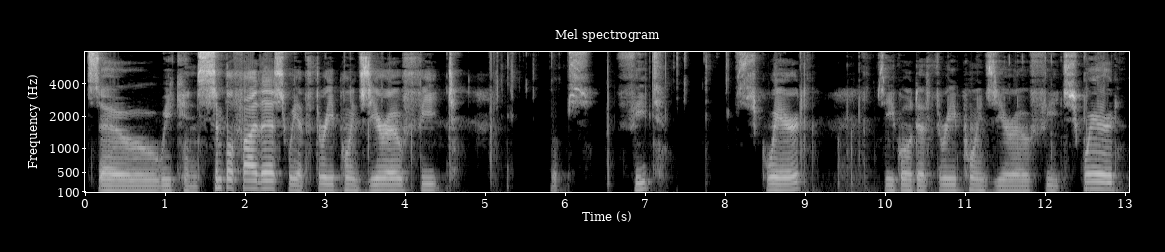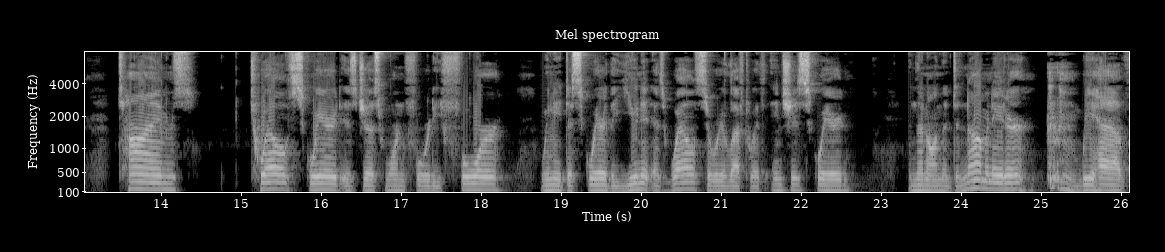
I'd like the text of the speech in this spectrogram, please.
So we can simplify this. We have 3.0 feet, oops, feet squared is equal to 3.0 feet squared times 12 squared is just 144 we need to square the unit as well, so we're left with inches squared. And then on the denominator, we have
